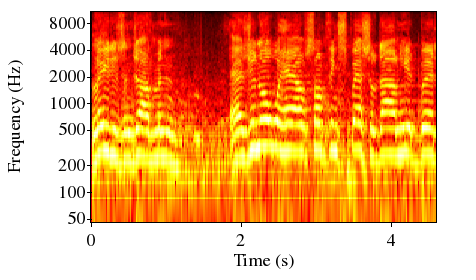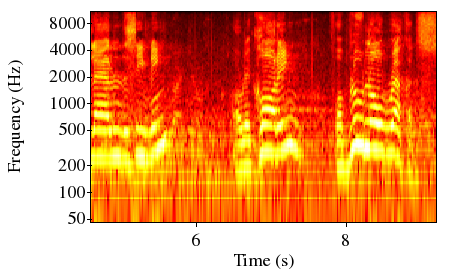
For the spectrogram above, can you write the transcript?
Ladies and gentlemen, as you know we have something special down here at Birdland this evening. A recording for Blue Note Records.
